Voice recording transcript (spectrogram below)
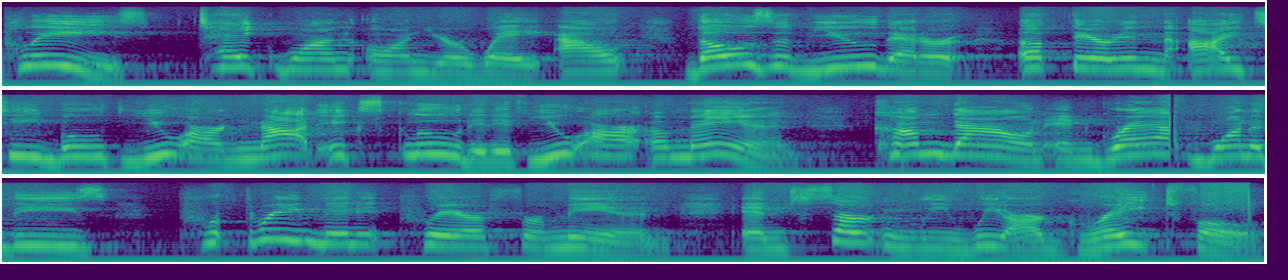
Please take one on your way out. Those of you that are up there in the IT booth, you are not excluded. If you are a man, come down and grab one of these three minute prayer for men. And certainly we are grateful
